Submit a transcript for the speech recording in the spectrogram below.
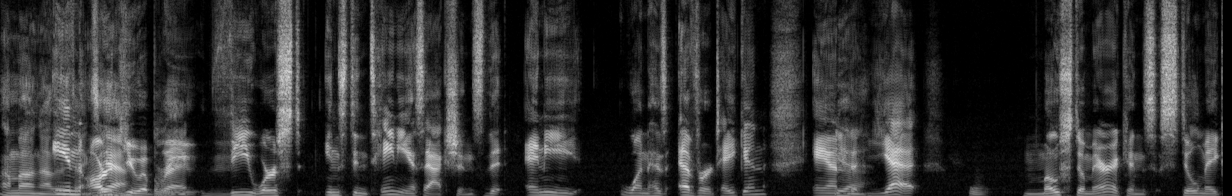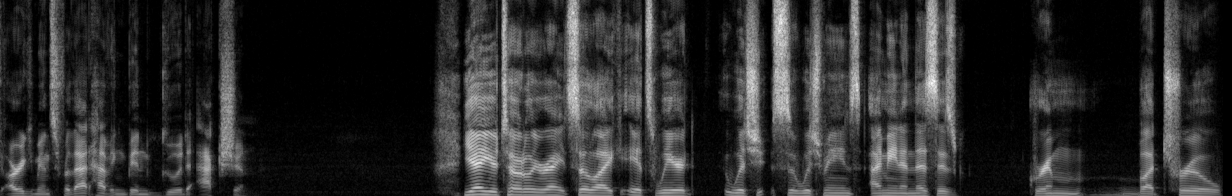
Among other things. Yeah, inarguably right. the worst instantaneous actions that anyone has ever taken and Yeah. yet most Americans still make arguments for that having been good action. Yeah, you're totally right. So like it's weird which so which means I mean and this is grim but true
